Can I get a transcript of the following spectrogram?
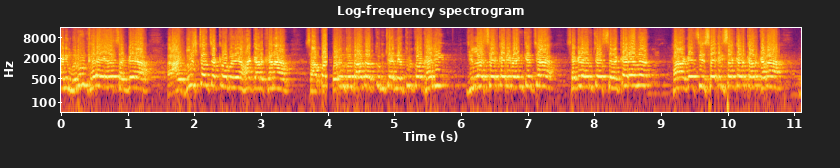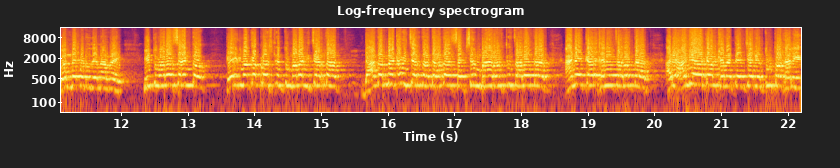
आणि म्हणून खरं या सगळ्या दुष्ट चक्रामध्ये हा कारखाना सापड परंतु दादा तुमच्या नेतृत्वाखाली जिल्हा सहकारी बँकेच्या सगळ्या आमच्या सहकार्यानं हा अगस्ती सहकारी सहकार कारखाना बंद पडू देणार नाही. मी तुम्हाला सांगतो काही लोक प्रश्न तुम्हाला विचारतात दादांना का विचारतात दादा सक्षम महाराष्ट्र चालवतात अनेक कारखाने चालवतात. अरे आली हा कारखाना त्यांच्या नेतृत्वाखाली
